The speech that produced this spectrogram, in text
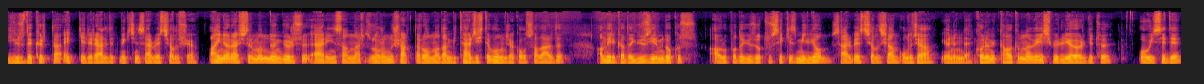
bir %40 da ek gelir elde etmek için serbest çalışıyor. Aynı araştırmanın öngörüsü eğer insanlar zorunlu şartlar olmadan bir tercihte bulunacak olsalardı Amerika'da 129, Avrupa'da 138 milyon serbest çalışan olacağı yönünde. Ekonomik Kalkınma ve İşbirliği Örgütü OECD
